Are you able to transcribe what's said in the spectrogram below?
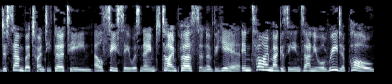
December 2013, El-Sisi was named Time Person of the Year in Time magazine's annual reader poll.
